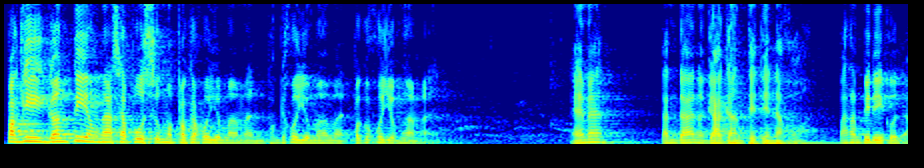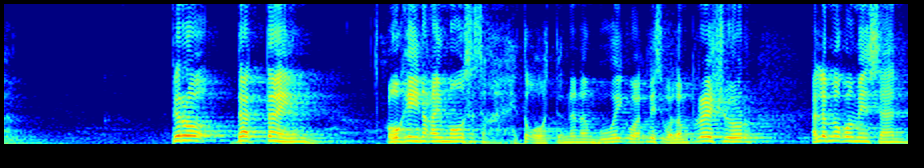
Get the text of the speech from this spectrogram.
pagiganti yung nasa puso mo pag ako yumaman, pag ako yumaman, pag ako yumaman. Amen? Tanda, nagaganti din ako. Parang pelikula. Pero that time, okay na kay Moses. Ito, oh, ito na ng buhay ko. At least walang pressure. Alam mo ko minsan,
